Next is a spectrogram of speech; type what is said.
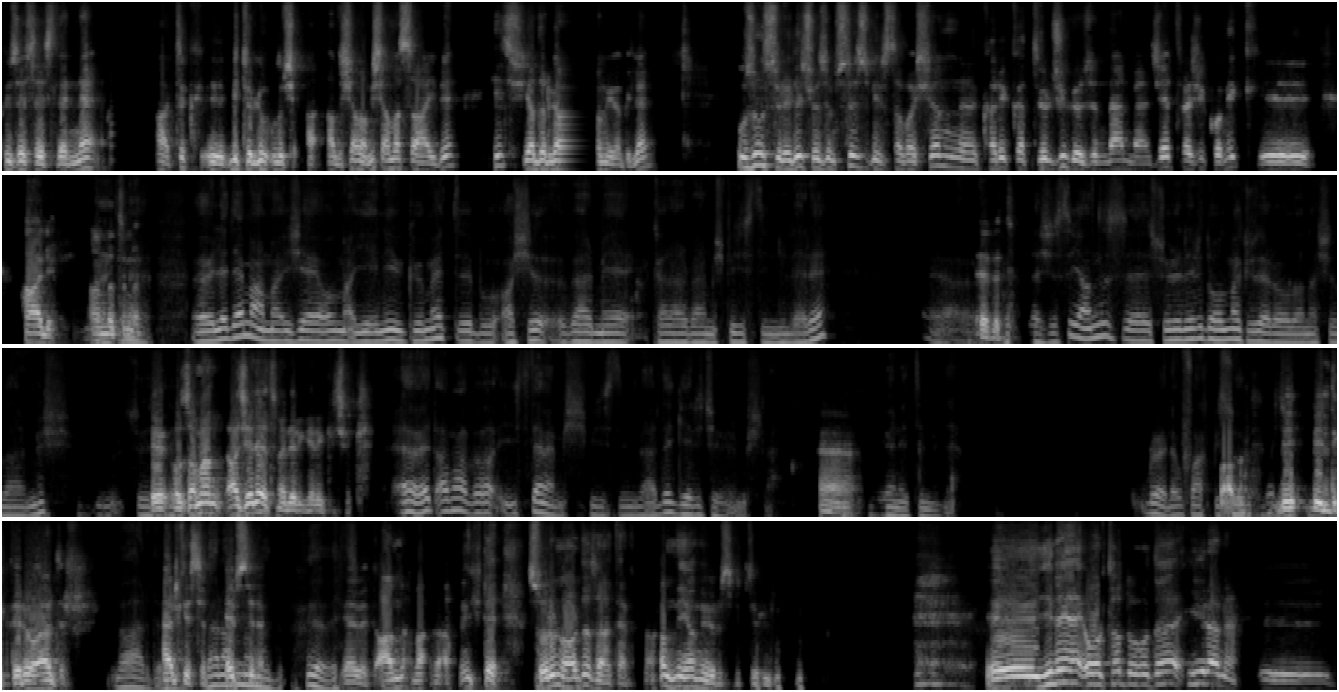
füze seslerine artık e, bir türlü alışamamış ama sahibi hiç yadırgamıyor bile. Uzun süreli çözümsüz bir savaşın e, karikatürcü gözünden bence trajikomik e, hali, anlatımı. Evet, evet. Öyle deme ama şey olma yeni hükümet e, bu aşı vermeye karar vermiş Filistinlilere. Evet. Aşısı yalnız e, süreleri dolmak üzere olan aşılarmış. E, o zaman acele etmeleri gerekecek. Evet ama istememiş Filistinliler de geri çevirmişler. He. Yönetimi de. Böyle ufak bir Vallahi, sorun. Bildikleri vardır. Vardır. Herkesin, ben hepsinin. Anlamadım. evet. Evet, anla, işte sorun orada zaten. Anlayamıyoruz bir türlü. ee, yine Orta Doğu'da İran'a e,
